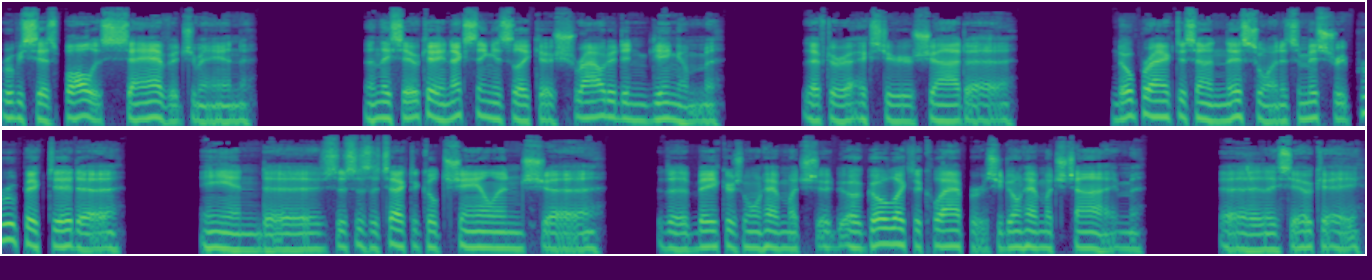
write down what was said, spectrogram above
Ruby says, Paul is savage, man. Then they say, okay, next thing is like uh, shrouded in gingham after an exterior shot. Uh, no practice on this one. It's a mystery. Prue picked it. Uh, and uh, this is a technical challenge. Uh, the bakers won't have much. Uh, go like the clappers. You don't have much time. Uh, they say, okay.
